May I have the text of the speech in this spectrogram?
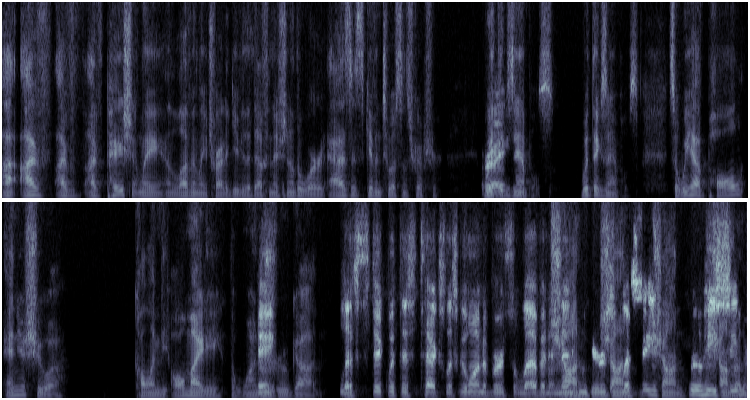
I, I've I've I've patiently and lovingly tried to give you the definition of the word as it's given to us in Scripture, with Right. examples. With examples. So we have Paul and Yeshua calling the Almighty the one Hey, true God. Let's stick with this text. Let's go on to verse 11 and then Sean, he hears, Sean, let's see Sean, who he Sean, sees brother,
